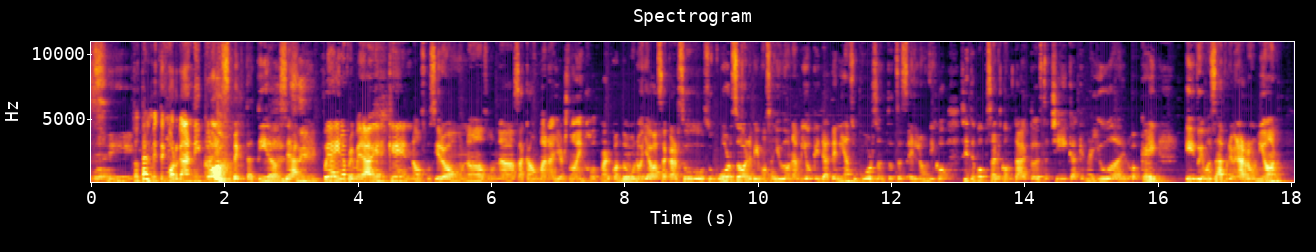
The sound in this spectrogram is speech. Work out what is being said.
Wow. Sí. Totalmente en orgánico. Una expectativa, o sea, Sí. fue ahí la primera vez que nos pusieron unos, unas account managers, ¿no? En Hotmart, cuando Claro. uno ya va a sacar su, su curso, le pedimos ayuda a un amigo que ya tenía su curso, entonces él nos dijo, sí, te puedo pasar el contacto de esta chica que me ayuda, y, ok, y tuvimos esa primera reunión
